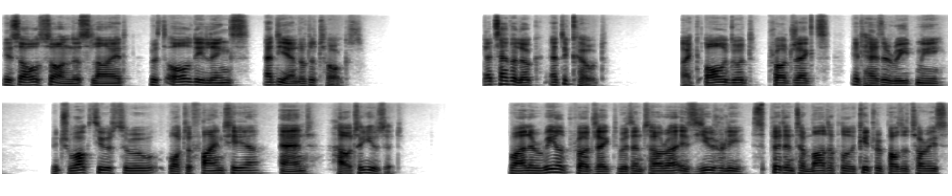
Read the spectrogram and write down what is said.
is also on the slide with all the links at the end of the talks. Let's have a look at the code. Like all good projects, it has a README which walks you through what to find here and how to use it. While a real project with Antora is usually split into multiple Git repositories,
